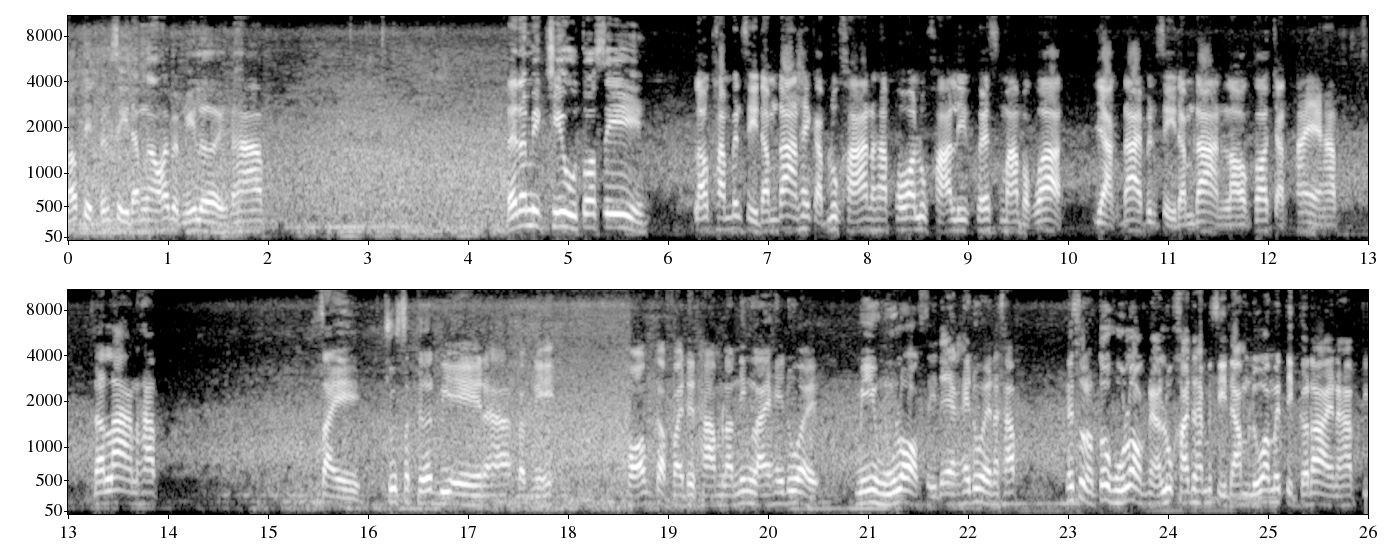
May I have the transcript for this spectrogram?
เราติดเป็นสีดำเงาให้แบบนี้เลยนะครับ d y นามิกชิลตัว C เราทำเป็นสีดำด้านให้กับลูกค้านะครับ เพราะว่าลูกค้ารีเควสต์มาบอกว่าอยากได้เป็นสีดำด้าน เราก็จัดให้ครับ ด้านล่างนะครับ ใส่ชุดสเกิร์ต BA นะฮะแบบนี้ พร้อมกับไฟเดย์ไทม์รันนิ่งไลท์ให้ด้วย มีหูหลอกสีแดงให้ด้วยนะครับ ในส่วนของตัวหูหลอกเนี่ยลูกค้าจะทำเป็นสีดำหรือว่าไม่ติดก็ได้นะครับ จ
